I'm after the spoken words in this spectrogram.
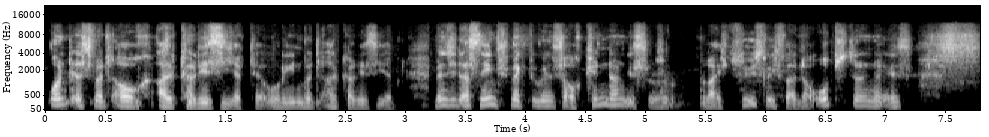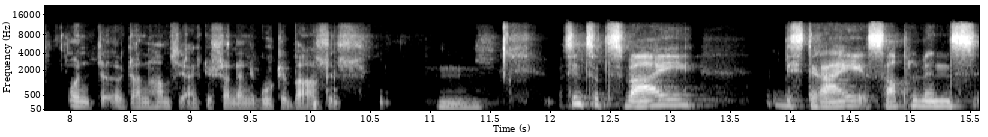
und es wird auch alkalisiert, der Urin wird alkalisiert. Wenn Sie das nehmen, schmeckt übrigens auch Kindern, ist also leicht süßlich, weil da Obst drin ist und äh, dann haben Sie eigentlich schon eine gute Basis. Mhm. Sind so zwei bis drei Supplements,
